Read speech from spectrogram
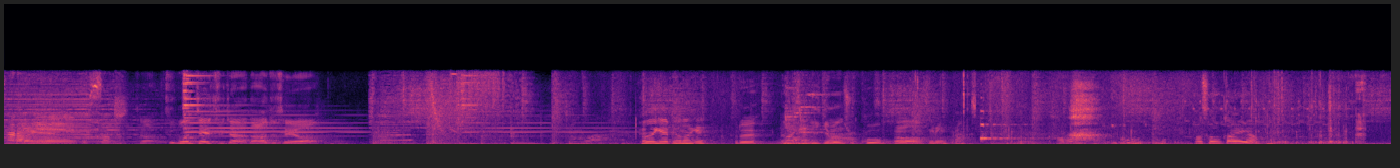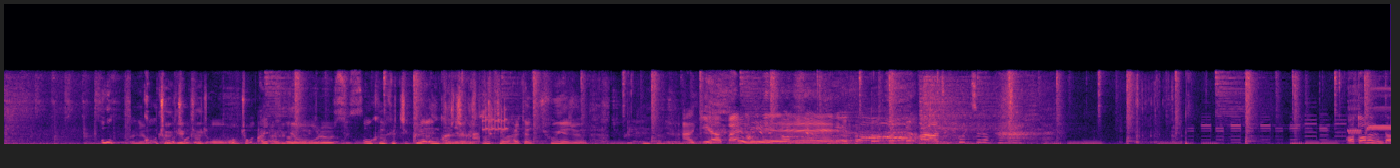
사랑해. 됐어. 자, 두 번째 주자 나와주세요. 편하게 해 편하게. 그래. 이, 이기면 좋고. 어, 어 그럼 그럼. 아 손 떨려. 아니야. 그게 그 어. 아니 아니 그게 어려울 수 있어. 어, 그, 그, 그, 아니, 그렇지. 아니, 아니. 우리 팀할땐좀 조용히 해줘야 돼. 아기야 빨리 해. 아 아직 코치가 어 떨어진다.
